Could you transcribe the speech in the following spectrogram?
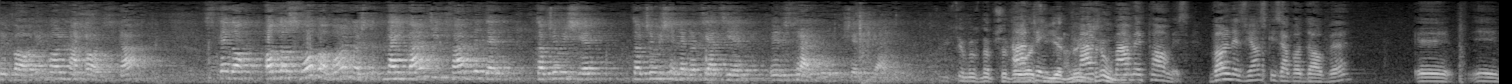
wybory, wolna Polska. Z tego oto słowo wolność najbardziej twarde de- toczyły się, toczyły się negocjacje y, w strajku sierpniowym. Oczywiście można przewołać i jedno masz, i drugie. mamy pomysł. Wolne związki zawodowe y, y,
